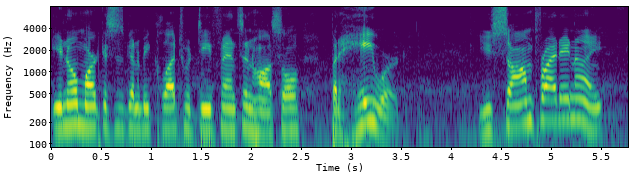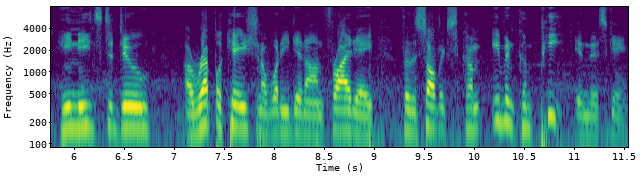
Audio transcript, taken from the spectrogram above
you know Marcus is going to be clutch with defense and hustle. But Hayward, you saw him Friday night. He needs to do a replication of what he did on Friday for the Celtics to come even compete in this game.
